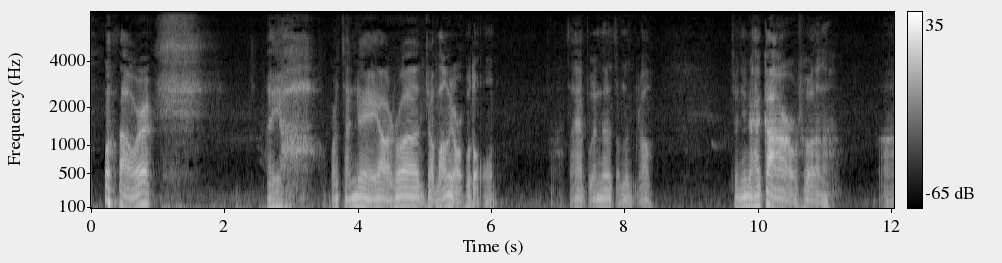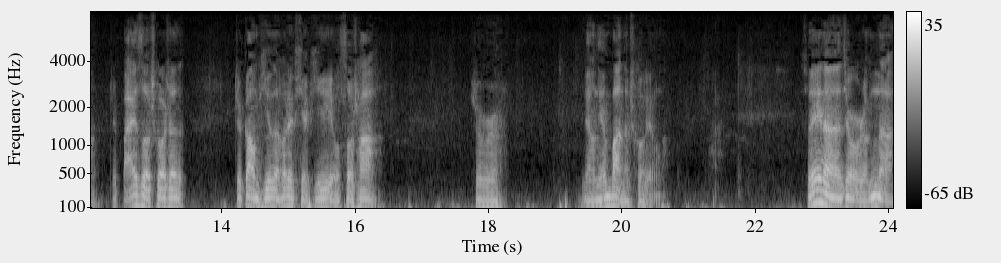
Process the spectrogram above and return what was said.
我操！我说，哎呀，我说咱这要是说这网友不懂，啊，咱也不跟他怎么怎么着，就您这还干二手车的呢，啊，这白色车身，这杠皮子和这铁皮有色差。是不是两年半的车龄了？所以呢，就是什么呢？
